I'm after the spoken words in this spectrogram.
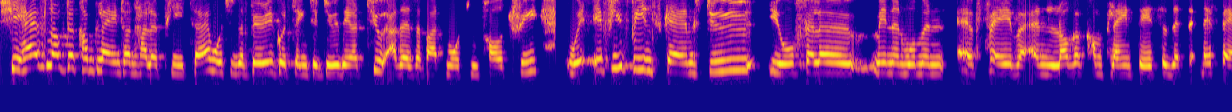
She has logged a complaint on Hello Peter, which is a very good thing to do. There are two others about Morton Poultry. If you've been scammed, do your fellow men and women a favor and log a complaint there, so that if they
